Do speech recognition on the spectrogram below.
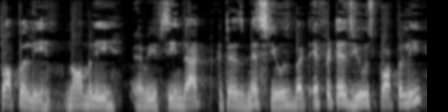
properly, normally uh, we've seen that it is misused, but if it is used properly,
